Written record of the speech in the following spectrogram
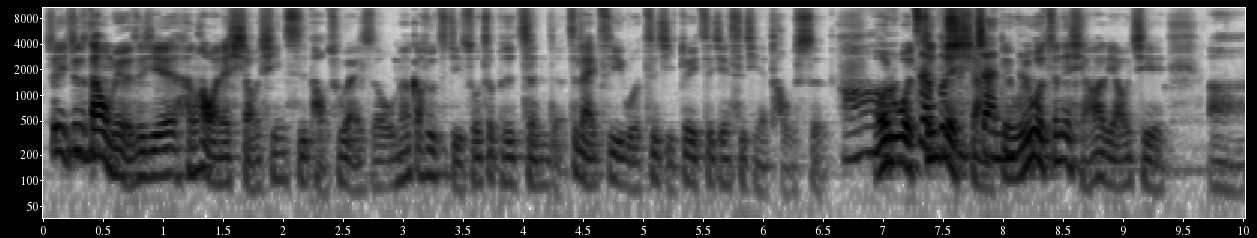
所以就是当我们有这些很好玩的小心思跑出来的时候，我们要告诉自己说，这不是真的，这来自于我自己对这件事情的投射。哦，而如果真的想，对我如果真的想要了解啊，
